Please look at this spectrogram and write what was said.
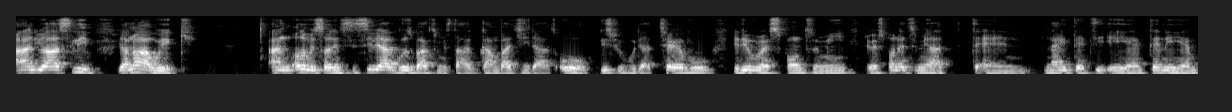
and you are asleep, you are not awake. And all of a sudden, Cecilia goes back to Mr. Gambaji that, oh, these people, they are terrible. They didn't respond to me. They responded to me at 10, 9.30 a.m., 10 a.m.,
